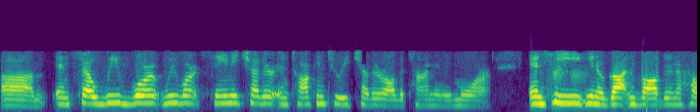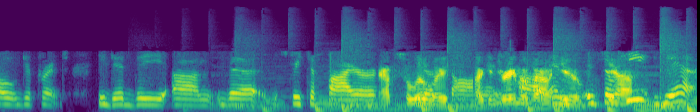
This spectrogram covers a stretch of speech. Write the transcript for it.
Um, and so we weren't we weren't seeing each other and talking to each other all the time anymore. And he, Mhm. you know, got involved in a whole different. He did the um, the Streets of Fire. Absolutely. you know, song I can and, dream uh, about and, you. And so yeah. he, yeah,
